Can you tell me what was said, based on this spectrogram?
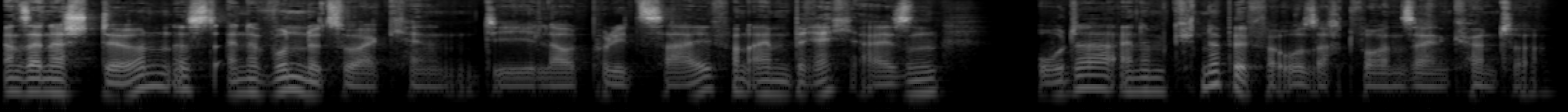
An seiner Stirn ist eine Wunde zu erkennen, die laut Polizei von einem Brecheisen oder einem Knüppel verursacht worden sein könnte.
